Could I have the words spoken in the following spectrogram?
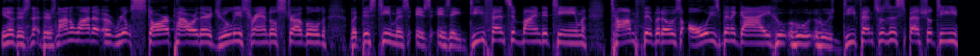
You know, there's not, there's not a lot of a real star power there. Julius Randle struggled, but this team is is is a defensive minded team. Tom Thibodeau's always been a guy who, who whose defense was his specialty.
